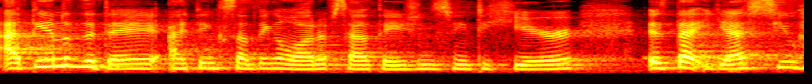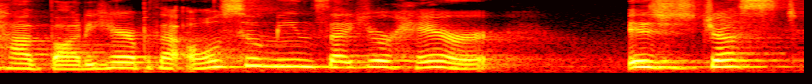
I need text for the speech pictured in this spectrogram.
at the end of the day, I think something a lot of South Asians need to hear is that yes, you have body hair, but that also means that your hair is just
